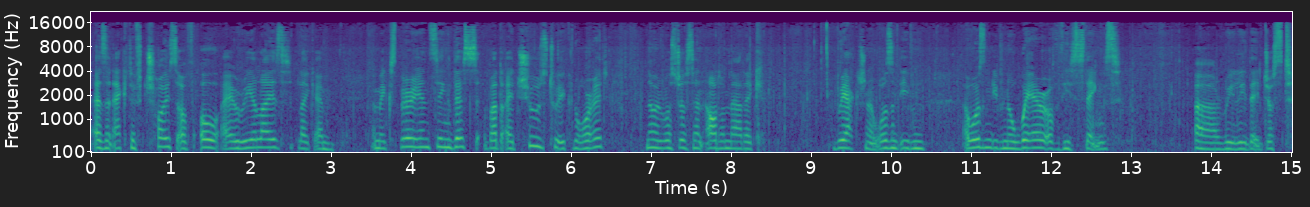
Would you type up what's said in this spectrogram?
as an active choice of oh I realize like I'm I'm experiencing this but I choose to ignore it. No, it was just an automatic reaction. I wasn't even I wasn't even aware of these things. Uh, really, they just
